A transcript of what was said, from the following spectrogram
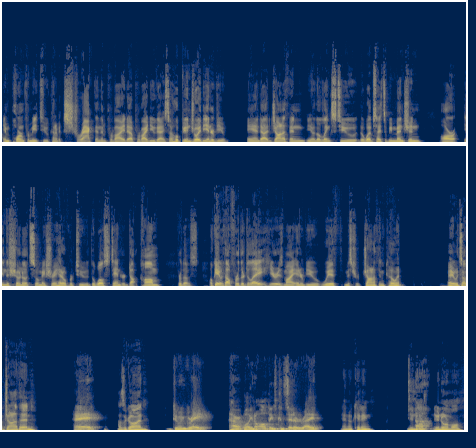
important for me to kind of extract and then provide uh, provide you guys. So I hope you enjoyed the interview. And uh, Jonathan, you know, the links to the websites that we mentioned are in the show notes. So make sure you head over to thewealthstandard.com for those. Okay, without further delay, here is my interview with Mr. Jonathan Cohen. Hey, what's up, Jonathan? Hey, how's it going? Doing great. How, well, you know, all things considered, right? Yeah, no kidding. New, nor- uh, new normal.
